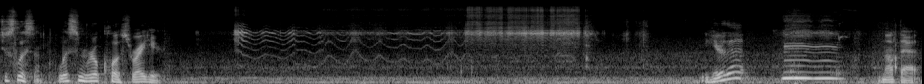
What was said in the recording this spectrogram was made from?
Just listen. Listen real close right here. You hear that? Not that.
